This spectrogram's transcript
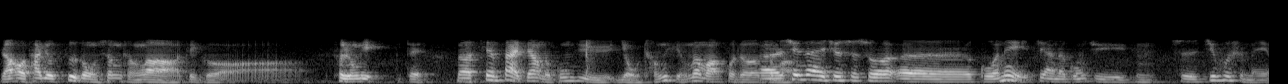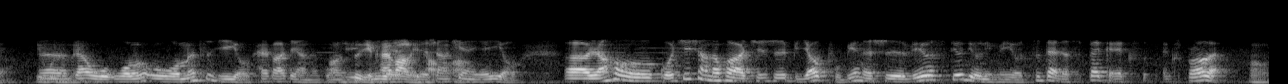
然后它就自动生成了这个测试用例。对，那现在这样的工具有成型的吗？或者呃，现在就是说，呃，国内这样的工具嗯是几乎是没有。几呃，当然我我我们自己有开发这样的工具，啊自己开发了一套也也上啊。线也有。呃，然后国际上的话，其实比较普遍的是 Visual Studio 里面有自带的 Spec X Explorer，哦。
